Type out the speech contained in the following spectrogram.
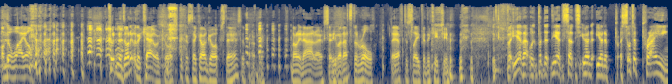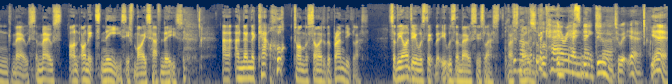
on the way up. Couldn't have done it with a cow, of course, because they can't go upstairs, apparently. Not in our house, anyway. That's the rule. They have to sleep in the kitchen. but yeah, that was. But the, yeah, so you had, you had a, a sort of praying mouse, a mouse on, on its knees, if mice have knees. Uh, and then the cat hooked on the side of the brandy glass. So the idea was that, that it was the mouse's last last Doesn't have a moment. sort of Precarious impending nature. doom to it. Yeah. Yeah,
